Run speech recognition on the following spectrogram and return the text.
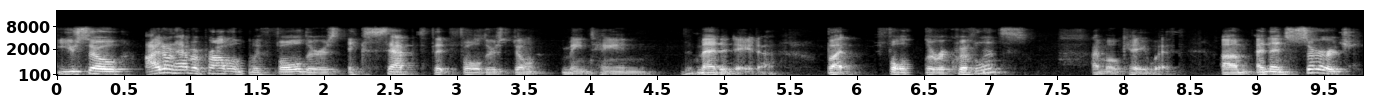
You so I don't have a problem with folders except that folders don't maintain the metadata, but folder equivalents I'm okay with. Um, and then search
